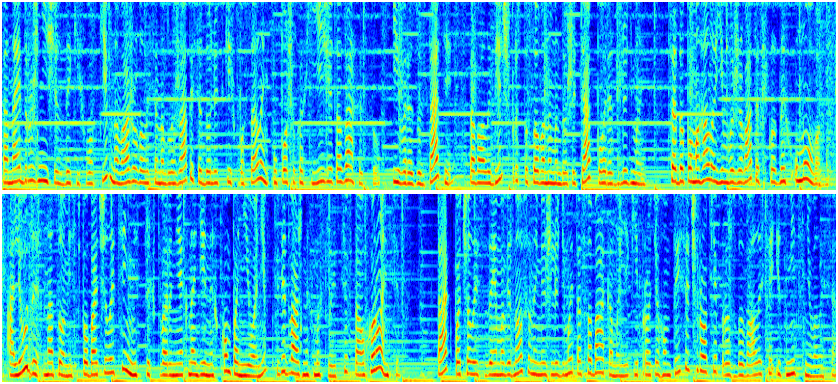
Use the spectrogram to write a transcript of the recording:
та найдружніші з диких вовків наважувалися наближатися до людських поселень у пошуках їжі та захисту, і в результаті ставали більш пристосованими до життя поряд з людьми. Це допомагало їм виживати в складних умовах, а люди натомість побачили цінність цих тварин як надійних компаньйонів, відважних мисливців та охоронців. Так почались взаємовідносини між людьми та собаками, які протягом тисяч років розвивалися і зміцнювалися.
